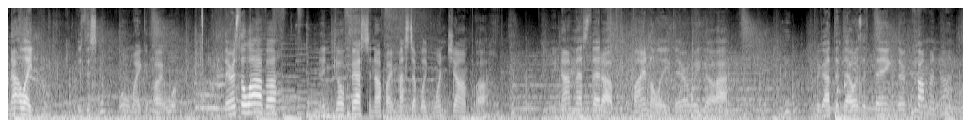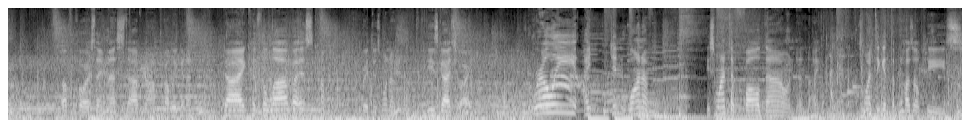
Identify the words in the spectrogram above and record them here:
not like is this oh my god alright well there's the lava I didn't go fast enough. I messed up like one jump. Oh we not messed that up. Finally there we go. Ah. Forgot that that was a thing. They're coming ah. of course I messed up. Now I'm probably gonna die because the lava is coming. Wait there's one of these guys who I really I didn't want to I just wanted to fall down, and I just wanted to get the puzzle piece.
